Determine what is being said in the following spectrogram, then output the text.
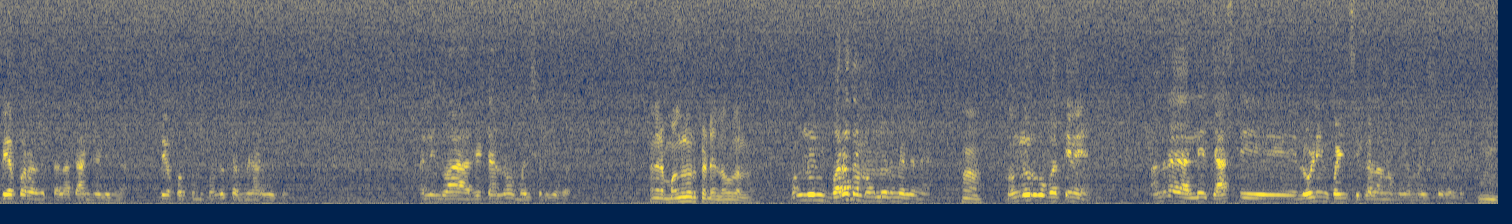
ಪೇಪರ್ ಆಗುತ್ತಲ್ಲ ದಾಂಡೇಲಿಂದ. ಪೇಪರ್ ತುಂಬಿಕೊಂಡು ತಮಿಳ್ನಾಡು ಹೋಗ್ತೀವಿ. ಅಲ್ಲಿಂದ ರಿಟರ್ನು ಮೈಸೂರಿಗೆ ಬರ್ತೀವಿ. ಅಂದ್ರೆ ಮಂಗಳೂರು ಕಡೆ ಹೋಗಲ್ವ? ಮಂಗಳೂರಿಗೆ ಬರೋದ ಮಂಗ್ಳೂರ್ ಮೇಲೆನೆ. ಹಾಂ. ಮಂಗಳೂರಿಗೂ ಬರ್ತೀನಿ. ಅಂದರೆ ಅಲ್ಲಿ ಜಾಸ್ತಿ ಲೋಡಿಂಗ್ ಪಾಯಿಂಟ್ ಸಿಗಲ್ಲ ನಮಗೆ ಮೈಸೂರಲ್ಲಿ. ಸಕ್ಕರೆ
